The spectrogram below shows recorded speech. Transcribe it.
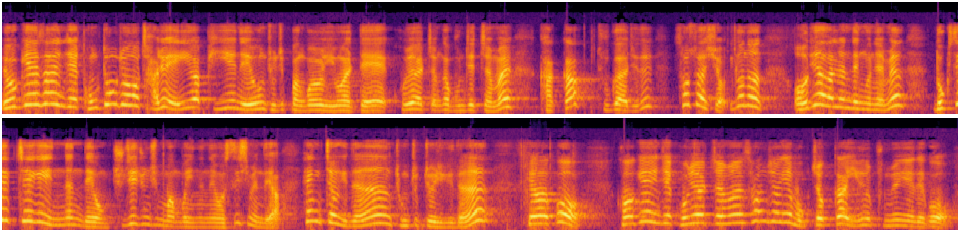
여기에서 이제 공통적으로 자료 A와 B의 내용 조직 방법을 이용할 때 고려할 점과 문제점을 각각 두 가지를 서술하시오. 이거는 어디와 관련된 거냐면 녹색 책에 있는 내용, 주제 중심 방법에 있는 내용을 쓰시면 돼요. 행적이든 종축 조직이든. 그래갖고 거기에 이제 고려할 점은 성정의 목적과 이유를 분명히 해야 되고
